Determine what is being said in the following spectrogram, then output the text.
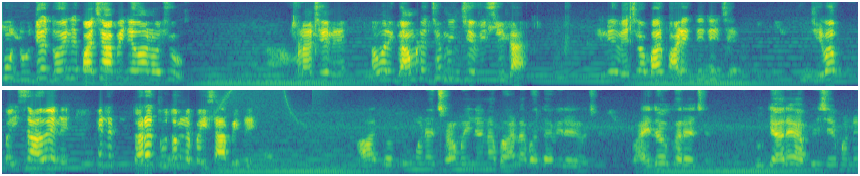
હું દૂધે ધોઈને પાછા આપી દેવાનો છું. હમણાં છે ને અમારી ગામડે જમીન છે વીસ વીઘા. એને વેચવા બહાર પાડી દીધી છે. જેવા પૈસા આવે ને એટલે તરત હું તમને પૈસા આપી દઈશ. હા તો તું મને છ મહિનાના બહાના બતાવી રહ્યો છે. વાયદો કરે છે. તું ક્યારે આપીશ એ મને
